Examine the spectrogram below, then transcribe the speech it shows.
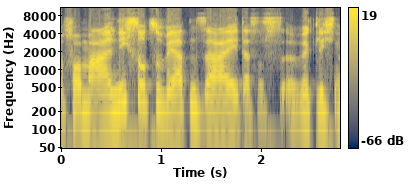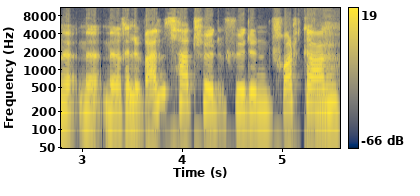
formal nicht so zu werten sei, dass es wirklich eine, eine, eine Relevanz hat für, für den Fortgang.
